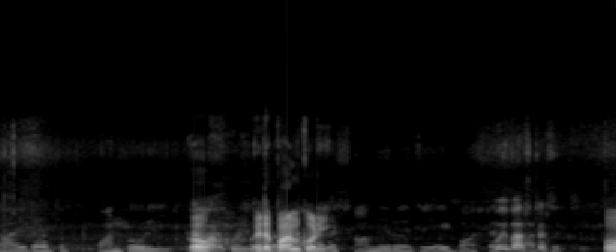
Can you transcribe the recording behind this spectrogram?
না এটা হচ্ছে পানকৌড়ি। ও এটা পানকড়ি। সামনে রয়েছে এই বাঁশটা ওই বাঁশটা। ও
